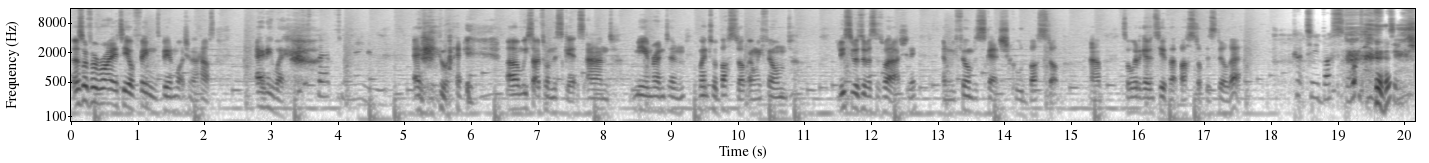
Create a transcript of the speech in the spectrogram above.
There's a variety of things being watched in the house. Anyway, Burped my name in there. anyway, um, we started filming the skits, and me and Renton went to a bus stop and we filmed. Lucy was with us as well, actually, and we filmed a sketch called Bus Stop. Um, so we're gonna go and see if that bus stop is still there. Cut to bus stop footage.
